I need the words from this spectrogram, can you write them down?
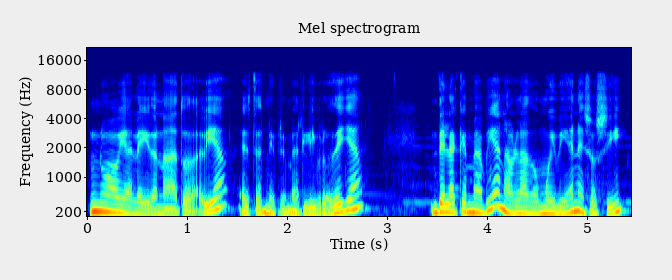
no había leído nada todavía, este es mi primer libro de ella, de la que me habían hablado muy bien, eso sí,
